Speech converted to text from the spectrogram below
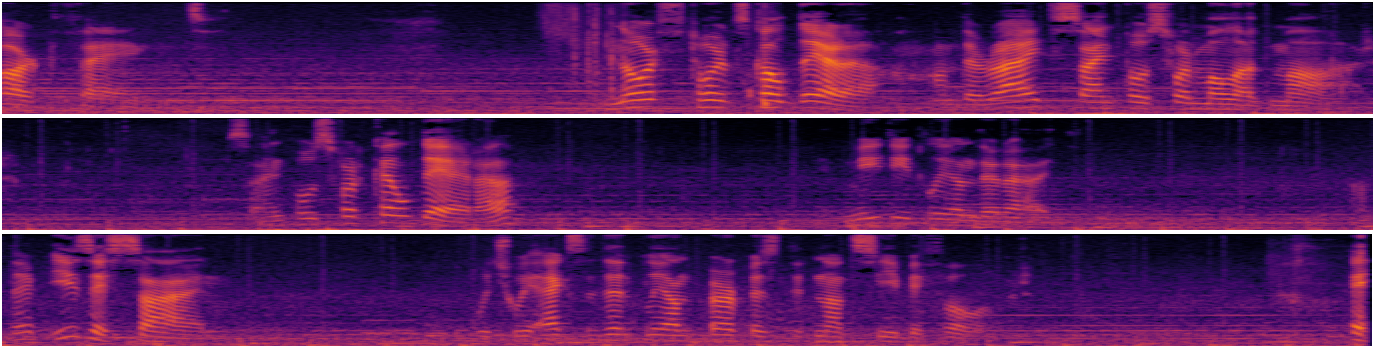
Arc thanged. North towards Caldera. On the right, signpost for Molag Mar. Signpost for Caldera. Immediately on the right. There is a sign. Which we accidentally on purpose did not see before.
